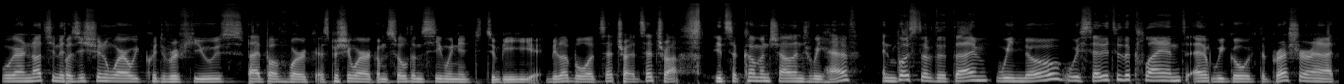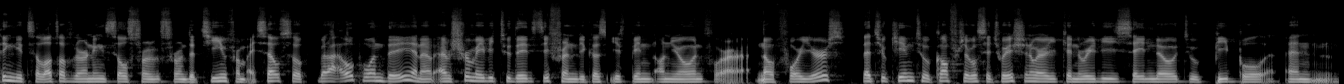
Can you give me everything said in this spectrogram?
we are not in a position where we could refuse type of work, especially where a consultancy we need to be billable, etc., etc. It's a common challenge we have. And most of the time, we know we set it to the client and we go with the pressure. And I think it's a lot of learning sales from, from the team, from myself. So, but I hope one day, and I'm sure maybe today it's different because you've been on your own for uh, now four years, that you came to a comfortable situation where you can really say no to people and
